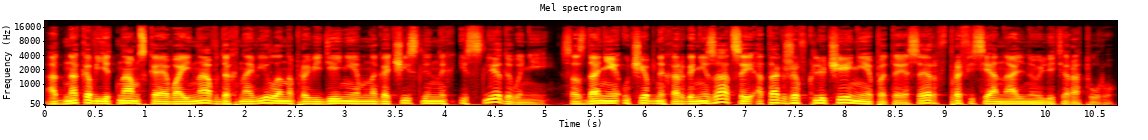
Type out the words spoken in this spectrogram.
Однако Вьетнамская война вдохновила на проведение многочисленных исследований, создание учебных организаций, а также включение ПТСР в профессиональную литературу.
